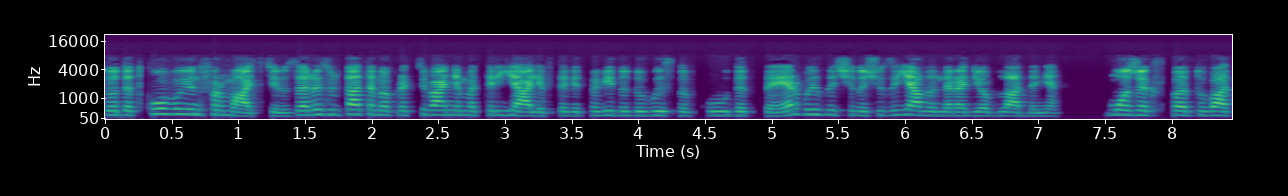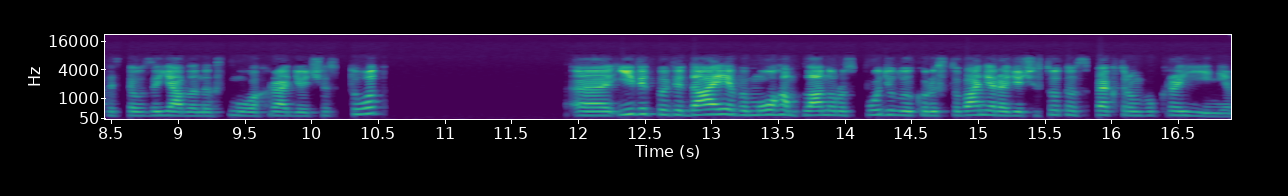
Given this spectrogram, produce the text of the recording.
додатковою інформацією. За результатами опрацювання матеріалів та відповідно до висновку УДЦР визначено, що заявлене радіообладнання може експлуатуватися у заявлених смугах радіочастот і відповідає вимогам плану розподілу і користування радіочастотним спектром в Україні.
